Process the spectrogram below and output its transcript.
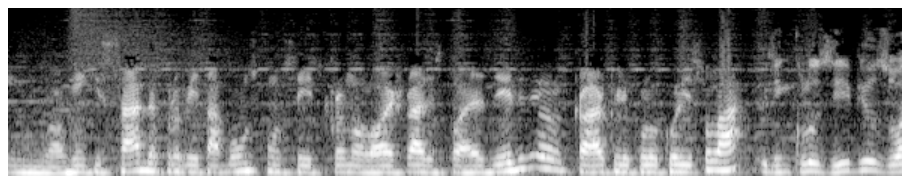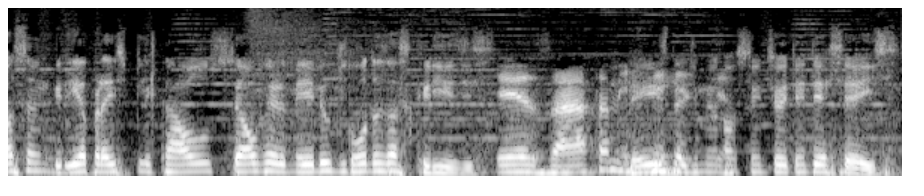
um, alguém que sabe aproveitar bons conceitos cronológicos para as histórias dele, eu, claro que ele colocou isso lá. Ele inclusive usou a sangria para explicar o céu vermelho de todas as crises. Exatamente. Desde de 1986.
